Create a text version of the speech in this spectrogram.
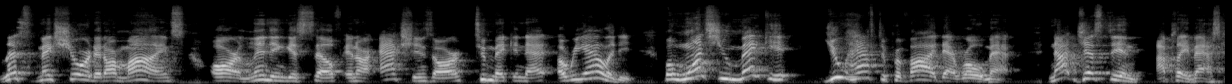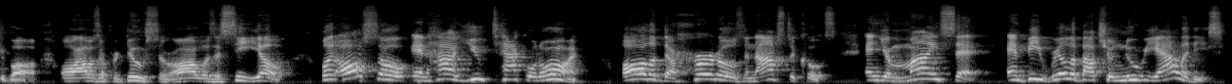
Let's make sure that our minds are lending itself and our actions are to making that a reality. But once you make it, you have to provide that roadmap not just in I play basketball or I was a producer or I was a CEO, but also in how you tackled on all of the hurdles and obstacles and your mindset and be real about your new realities.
